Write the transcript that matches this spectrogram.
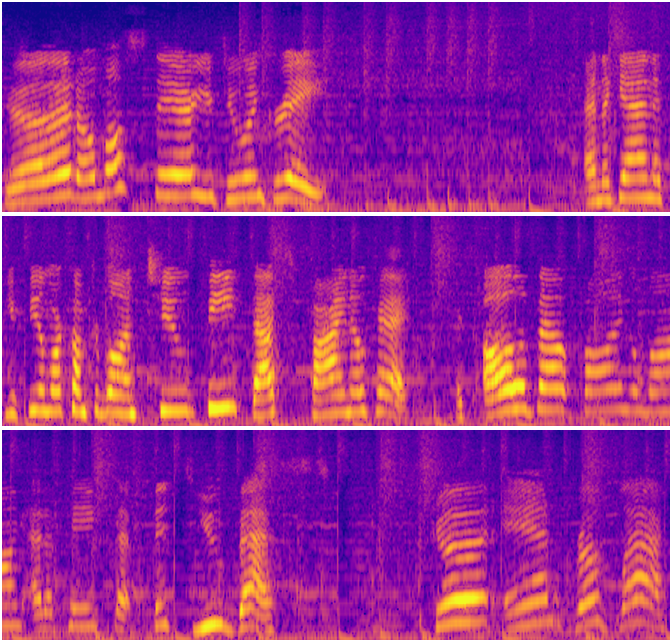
Good. Almost there. You're doing great. And again, if you feel more comfortable on two feet, that's fine, okay. It's all about following along at a pace that fits you best. Good, and relax.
